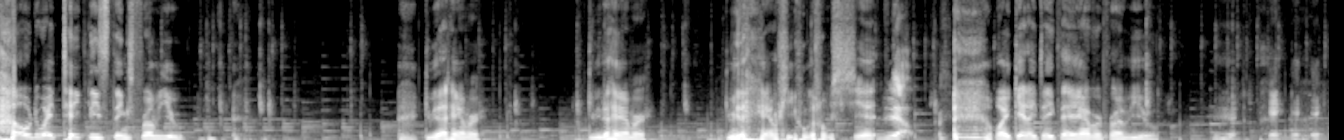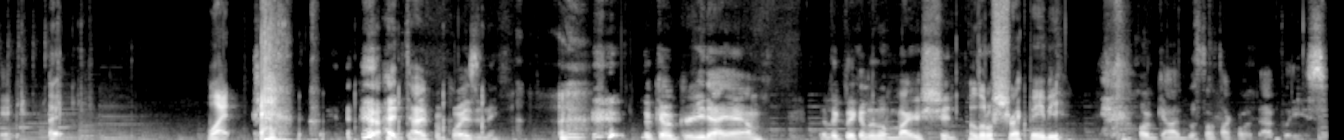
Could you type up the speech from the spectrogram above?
How do I take these things from you? Give me that hammer. Give me the hammer. Give me the hammer, you little shit. Yeah. Why can't I take the hammer from you? What? I died from poisoning. Look how green I am. I look like a little Martian. A little Shrek baby. Oh god, let's not talk about that, please.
